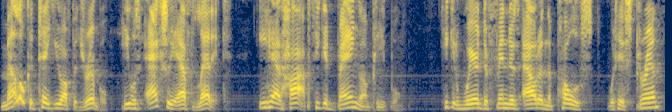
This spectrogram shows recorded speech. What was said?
Melo could take you off the dribble. He was actually athletic. He had hops. He could bang on people. He could wear defenders out in the post with his strength,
